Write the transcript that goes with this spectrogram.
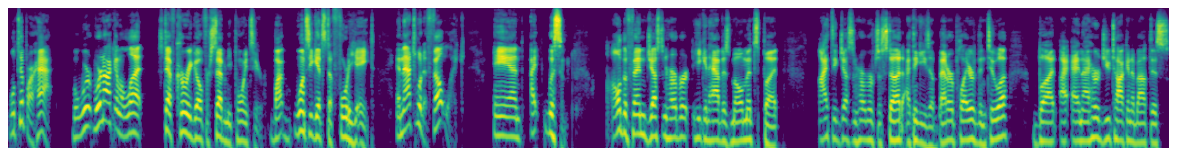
we'll tip our hat. But we're, we're not going to let Steph Curry go for 70 points here but once he gets to 48. And that's what it felt like. And I listen, I'll defend Justin Herbert. He can have his moments, but I think Justin Herbert's a stud. I think he's a better player than Tua. But I and I heard you talking about this,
